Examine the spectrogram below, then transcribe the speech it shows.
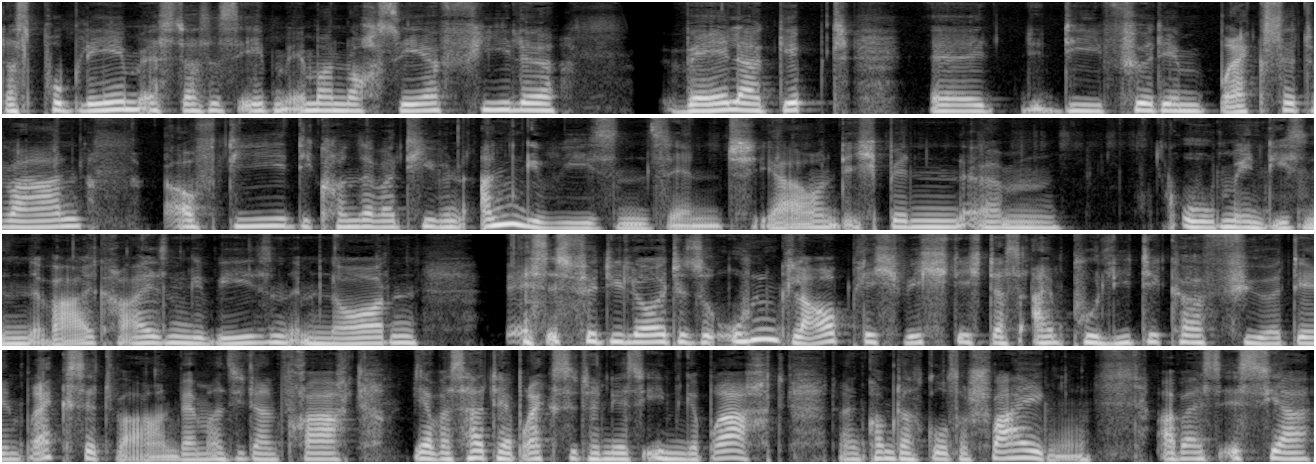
das Problem ist, dass es eben immer noch sehr viele Wähler gibt, äh, die für den Brexit waren, auf die die Konservativen angewiesen sind. Ja, und ich bin ähm, oben in diesen Wahlkreisen gewesen im Norden. Es ist für die Leute so unglaublich wichtig, dass ein Politiker für den Brexit war. Und wenn man sie dann fragt, ja, was hat der Brexit denn jetzt ihnen gebracht, dann kommt das große Schweigen. Aber es ist ja,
